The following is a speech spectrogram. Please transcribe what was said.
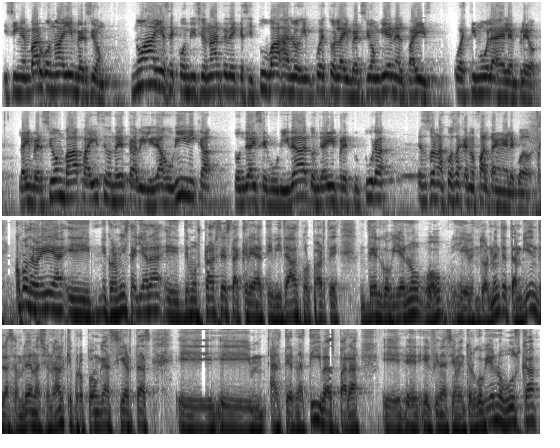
y sin embargo no hay inversión. No hay ese condicionante de que si tú bajas los impuestos la inversión viene al país o estimulas el empleo. La inversión va a países donde hay estabilidad jurídica, donde hay seguridad, donde hay infraestructura esas son las cosas que nos faltan en el Ecuador. ¿Cómo debería, eh, economista Yara, eh, demostrarse esta creatividad por parte del gobierno o eventualmente también de la Asamblea Nacional que propongan ciertas eh, alternativas para el financiamiento? El gobierno busca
